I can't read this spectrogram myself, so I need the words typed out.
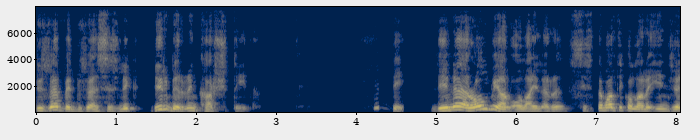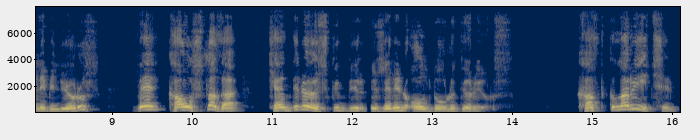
düzen ve düzensizlik birbirinin karşıtıydı. Şimdi lineer olmayan olayları sistematik olarak incelebiliyoruz ve kaosta da kendine özgün bir düzenin olduğunu görüyoruz. katkıları için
